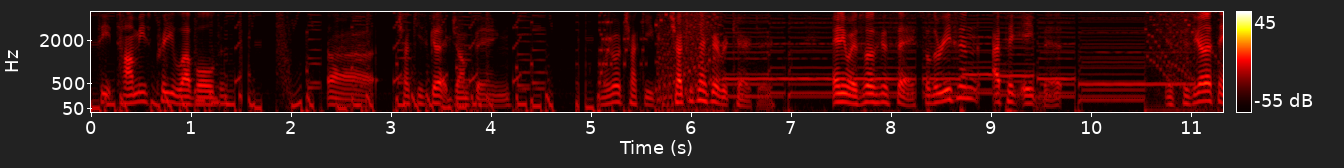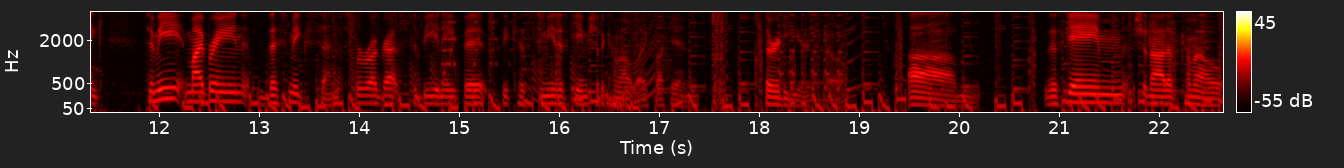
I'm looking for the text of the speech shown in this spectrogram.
See, Tommy's pretty leveled. Uh, Chucky's good at jumping. I'm gonna go Chucky. Chucky's my favorite character. Anyways, what I was gonna say. So the reason I pick 8-bit is because you gotta think. To me, my brain, this makes sense for Rugrats to be an 8-bit because to me this game should have come out like fucking 30 years ago. Um, this game should not have come out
